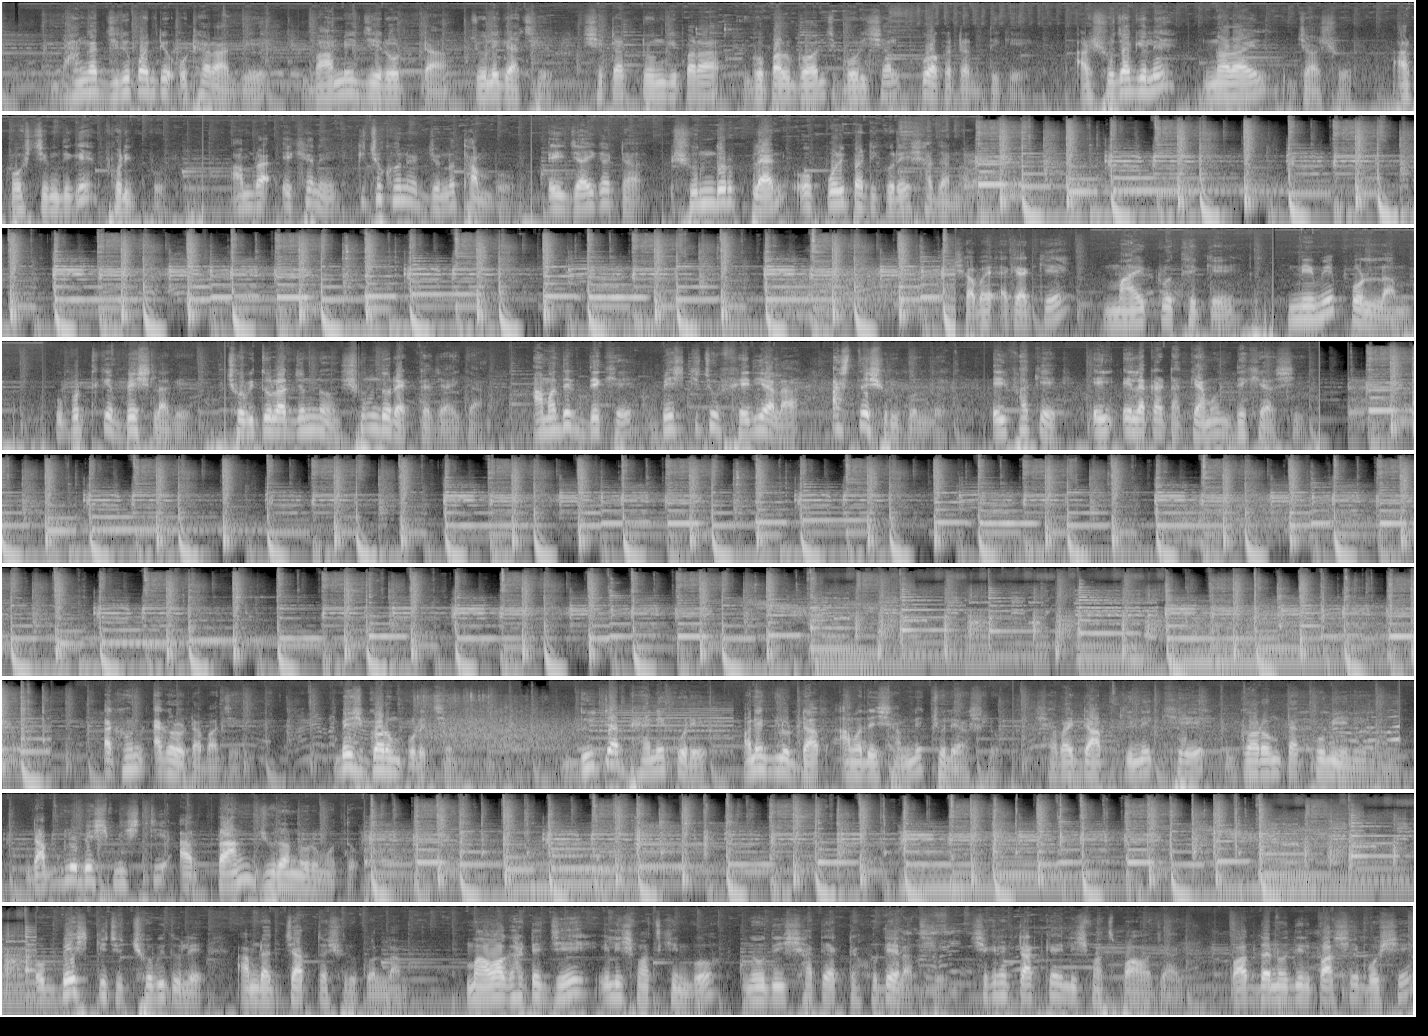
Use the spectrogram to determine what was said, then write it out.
ভাঙ্গা জিরো পয়েন্টে ওঠার আগে বামে যে রোডটা চলে গেছে, সেটা টঙ্গিপাড়া, গোপালগঞ্জ, বরিশাল, কুয়াকাটার দিকে। আর সোজা গেলে নড়াইল, যশোর আর পশ্চিম দিকে ফরিদপুর। আমরা এখানে কিছুক্ষণের জন্য থামবো। এই জায়গাটা সুন্দর প্ল্যান ও পরিপাটি করে সাজানো। সবাই একে একে মাইক্রো থেকে নেমে পড়লাম। উপর থেকে বেশ লাগে। ছবি তোলার জন্য সুন্দর একটা জায়গা। আমাদের দেখে বেশ কিছু ফেরিয়ালা আসতে শুরু করল। এই ফাঁকে এই এলাকাটা কেমন দেখে আসি। এখন এগারোটা বাজে। বেশ গরম পড়েছে। দুইটা ভ্যানে করে অনেকগুলো ডাব আমাদের সামনে চলে আসলো। সবাই ডাব কিনে খেয়ে গরমটা কমিয়ে নিলাম ডাবগুলো বেশ মিষ্টি আর প্রাণ জুড়ানোর মতো। ও বেশ কিছু ছবি তুলে আমরা যাত্রা শুরু করলাম। মাওয়া ঘাটে যে ইলিশ মাছ কিনবো, নদীর সাথে একটা হোটেল আছে, সেখানে টাটকা ইলিশ মাছ পাওয়া যায়। পদ্মা নদীর পাশে বসে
